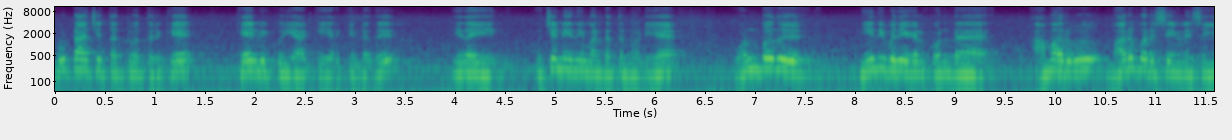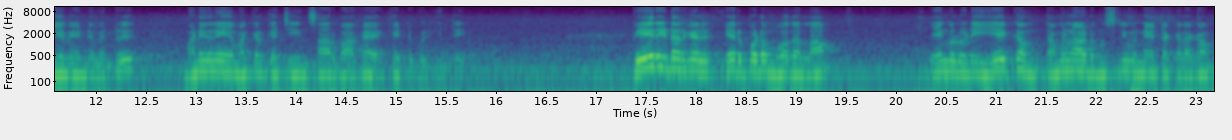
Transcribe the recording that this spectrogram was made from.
கூட்டாட்சி தத்துவத்திற்கே கேள்விக்குறியாக்கி இருக்கின்றது. இதை உச்சநீதிமன்றத்தினுடைய ஒன்பது நீதிபதிகள் கொண்ட அமர்வு மறுபரிசீலனை செய்ய வேண்டும் என்று மனிதநேய மக்கள் கட்சியின் சார்பாக கேட்டுக்கொள்கின்றேன். பேரிடர்கள் ஏற்படும் போதெல்லாம் எங்களுடைய இயக்கம் தமிழ்நாடு முஸ்லிம் முன்னேற்ற கழகம்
